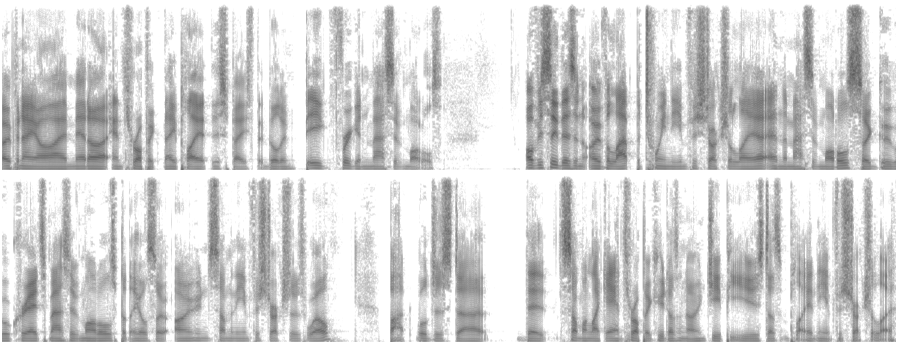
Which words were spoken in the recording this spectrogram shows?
OpenAI, Meta, Anthropic. They play at this space. They're building big, friggin' massive models. Obviously, there's an overlap between the infrastructure layer and the massive models. So Google creates massive models, but they also own some of the infrastructure as well. But we'll just uh, someone like Anthropic who doesn't own GPUs doesn't play in the infrastructure layer.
